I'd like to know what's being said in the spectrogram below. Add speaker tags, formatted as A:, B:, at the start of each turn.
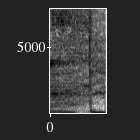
A: DJ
